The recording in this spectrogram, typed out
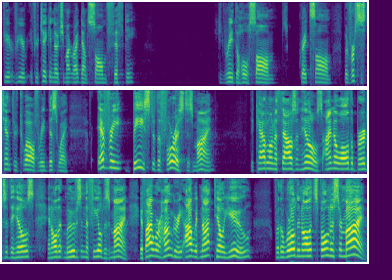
If you're, if, you're, if you're taking notes, you might write down Psalm 50. You could read the whole psalm. Great psalm. But verses 10 through 12 read this way Every beast of the forest is mine, the cattle on a thousand hills. I know all the birds of the hills, and all that moves in the field is mine. If I were hungry, I would not tell you, for the world and all its fullness are mine.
